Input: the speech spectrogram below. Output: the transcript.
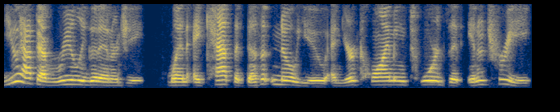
you have to have really good energy when a cat that doesn't know you and you're climbing towards it in a tree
